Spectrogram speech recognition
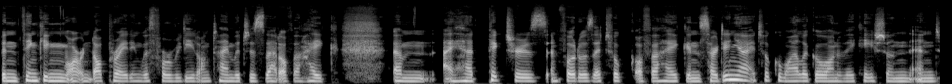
been thinking or operating with for a really long time, which is that of a hike. Um, I had pictures and photos I took of a hike in Sardinia. I took a while ago on a vacation and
